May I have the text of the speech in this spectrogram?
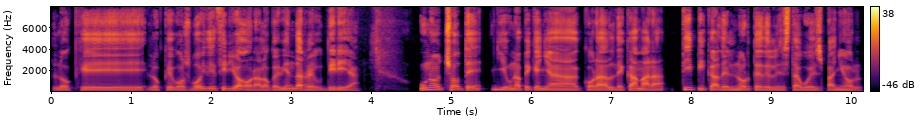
lo que, lo que vos voy a decir yo ahora, lo que bien Reu diría. Un ochote y una pequeña coral de cámara típica del norte del Estado español,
